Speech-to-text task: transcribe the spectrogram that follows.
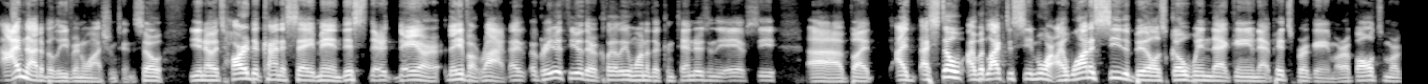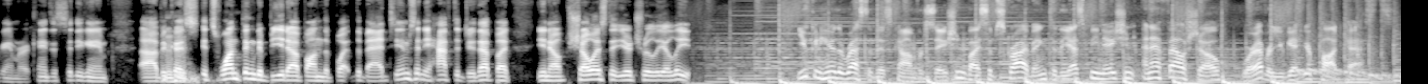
I'm not a believer in Washington. So, you know, it's hard to kind of say, man, this they're they are they've arrived. I agree with you. They're clearly one of the contenders in the AFC. Uh, but I, I still I would like to see more. I want to see the Bills go win that game, that Pittsburgh game, or a Baltimore game, or a Kansas City game, uh, because mm-hmm. it's one thing to beat up on the the bad teams, and you have to do that. But you know, show us that you're truly elite. You can hear the rest of this conversation by subscribing to the SB Nation NFL show wherever you get your podcasts.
